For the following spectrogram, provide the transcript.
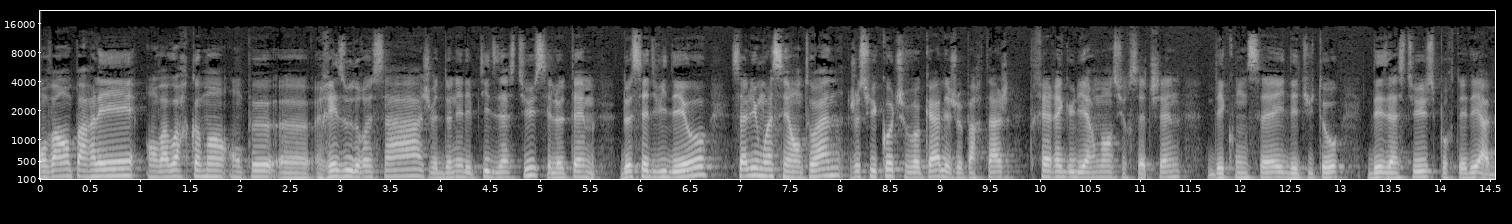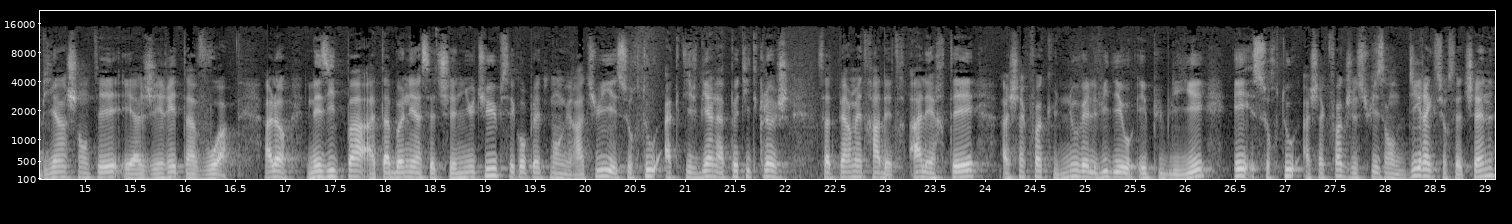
On va en parler, on va voir comment on peut euh, résoudre ça. Je vais te donner des petites astuces, c'est le thème de cette vidéo. Salut, moi c'est Antoine, je suis coach vocal et je partage très régulièrement sur cette chaîne des conseils, des tutos, des astuces pour t'aider à bien chanter et à gérer ta voix. Alors, n'hésite pas à t'abonner à cette chaîne YouTube, c'est complètement gratuit et surtout active bien la petite cloche. Ça te permettra d'être alerté à chaque fois qu'une nouvelle vidéo est publiée et surtout à chaque fois que je suis en direct sur cette chaîne,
